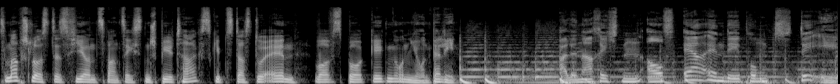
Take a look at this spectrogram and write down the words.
Zum Abschluss des 24. Spieltags gibt's das Duell Wolfsburg gegen Union Berlin. Alle Nachrichten auf rnd.de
